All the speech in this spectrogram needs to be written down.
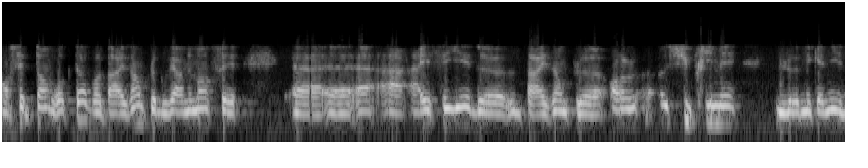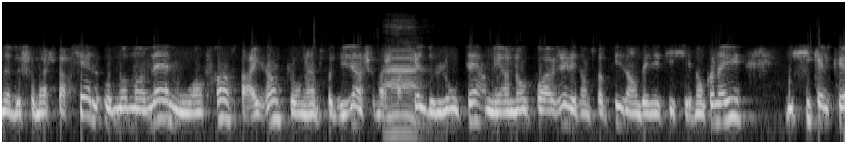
en septembre-octobre par exemple, le gouvernement fait euh, a, a, essayé de, par exemple, en, supprimer le mécanisme de chômage partiel au moment même où en France, par exemple, on introduisait un chômage ah. partiel de long terme et on encourageait les entreprises à en bénéficier. Donc on a eu ici quelques,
